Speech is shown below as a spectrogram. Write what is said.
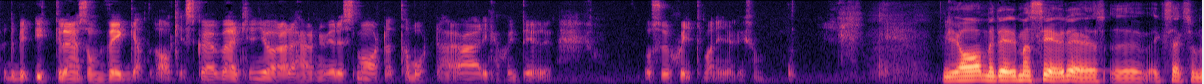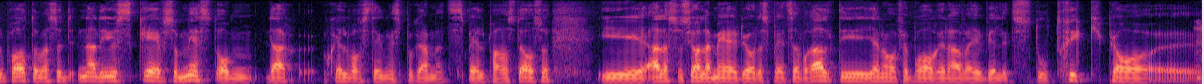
För det blir ytterligare en sån vägg att, okej, okej, ska jag verkligen göra det här nu? Är det smart att ta bort det här? Nej, det kanske inte är det. Och så skiter man i det liksom. Ja, men det, man ser ju det, eh, exakt som du pratar om, alltså, när det just skrevs som mest om det här självavstängningsprogrammet Spelpaus då, så i alla sociala medier, och det spreds överallt i januari, februari, där var det väldigt stort tryck på, eh,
